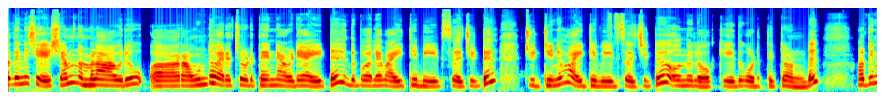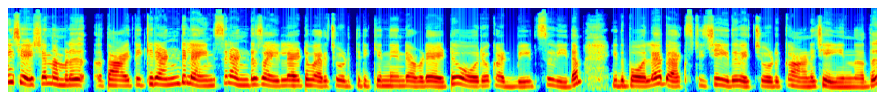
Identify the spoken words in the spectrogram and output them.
അപ്പോൾ അതിന് ശേഷം നമ്മൾ ആ ഒരു റൗണ്ട് വരച്ചു കൊടുത്തതിന്റെ അവിടെ ആയിട്ട് ഇതുപോലെ വൈറ്റ് ബീഡ്സ് വെച്ചിട്ട് ചുറ്റിനും വൈറ്റ് ബീഡ്സ് വെച്ചിട്ട് ഒന്ന് ലോക്ക് ചെയ്ത് കൊടുത്തിട്ടുണ്ട്. അതിന് ശേഷം നമ്മൾ താഴത്തേക്ക് രണ്ട് ലൈൻസ് രണ്ട് സൈഡിലായിട്ട് വരച്ചു കൊടുത്തിരിക്കുന്നതിന്റെ അവിടെ ആയിട്ട് ഓരോ കട്ട് ബീഡ്സ് വീതം ഇതുപോലെ ബാക്ക് സ്റ്റിച്ച് ചെയ്ത് വെച്ച് കൊടുക്കുകയാണ് ചെയ്യുന്നത്.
